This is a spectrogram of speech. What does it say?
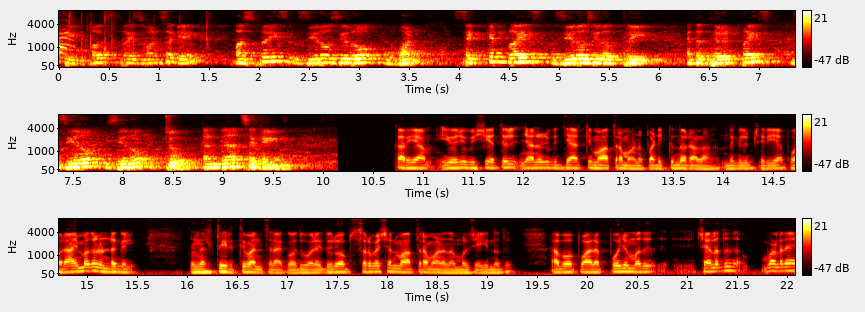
team. First prize once again. First prize 001, second prize 003, and the third prize 002. Congrats again. അറിയാം ഈ ഒരു വിഷയത്തിൽ ഞാനൊരു വിദ്യാർത്ഥി മാത്രമാണ് പഠിക്കുന്ന ഒരാളാണ് എന്തെങ്കിലും ചെറിയ പോരായ്മകളുണ്ടെങ്കിൽ നിങ്ങൾ തിരുത്തി മനസ്സിലാക്കും അതുപോലെ ഇതൊരു ഒബ്സർവേഷൻ മാത്രമാണ് നമ്മൾ ചെയ്യുന്നത് അപ്പോൾ പലപ്പോഴും അത് ചിലത് വളരെ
